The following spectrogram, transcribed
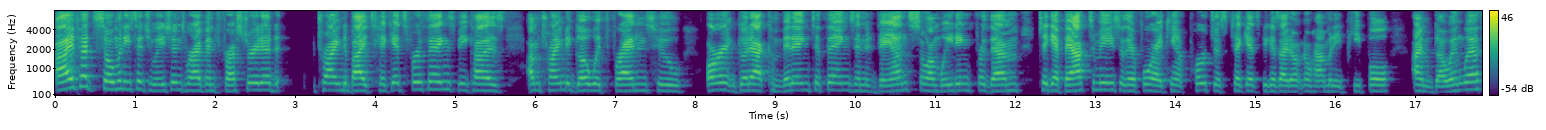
I've had so many situations where I've been frustrated trying to buy tickets for things because I'm trying to go with friends who aren't good at committing to things in advance. So I'm waiting for them to get back to me. So therefore, I can't purchase tickets because I don't know how many people I'm going with.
